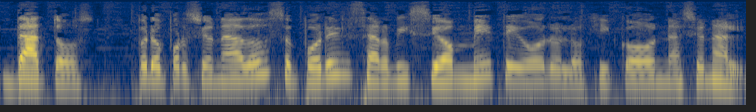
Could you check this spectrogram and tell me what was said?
Datos proporcionados por el Servicio Meteorológico Nacional.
